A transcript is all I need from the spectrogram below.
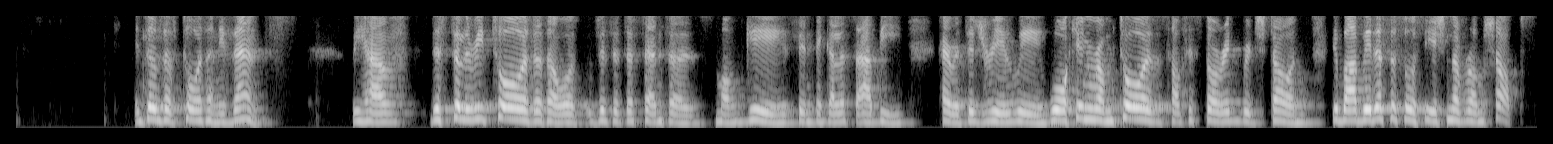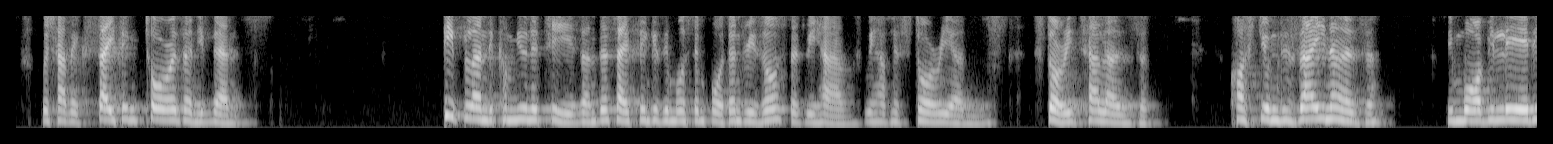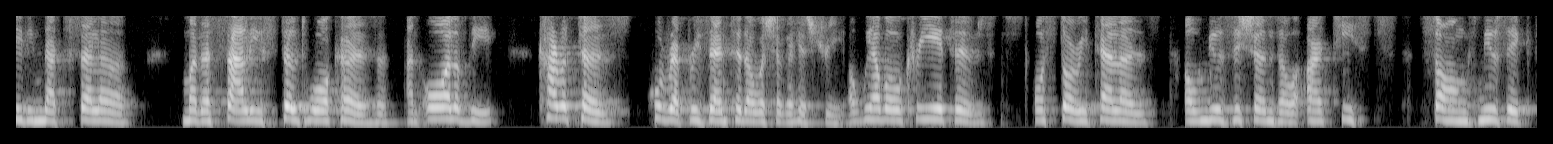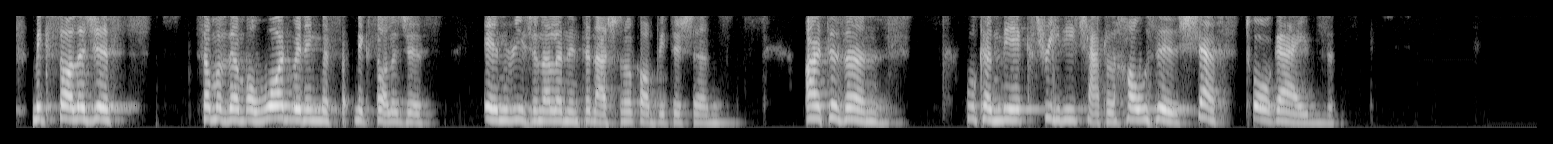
In terms of tours and events, we have distillery tours at our visitor centers, Mount Gay, St. Nicholas Abbey, Heritage Railway, walking rum tours of historic Bridgetown, the Barbados Association of Rum Shops, which have exciting tours and events. People and the communities, and this I think is the most important resource that we have. We have historians, storytellers, costume designers, the mauby lady, the nut Mother Sally, stilt walkers, and all of the characters who represented our sugar history. We have our creatives, our storytellers, our musicians, our artists, songs, music, mixologists, some of them award-winning mixologists in regional and international competitions, artisans who can make 3D chattel houses, chefs, tour guides.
